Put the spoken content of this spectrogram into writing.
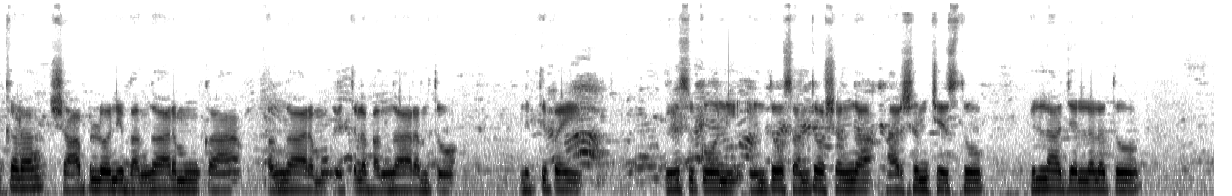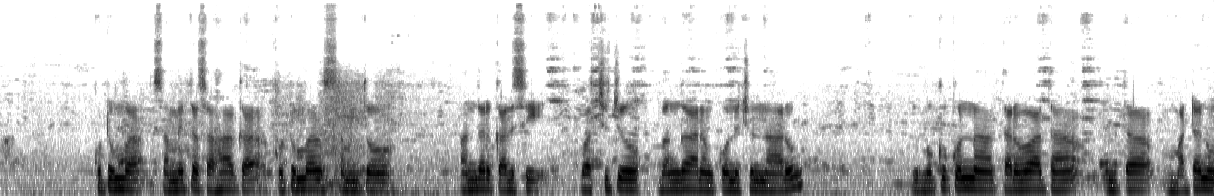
ఇక్కడ షాపులోని బంగారం కా బంగారము ఎత్తుల బంగారంతో నెత్తిపై వేసుకొని ఎంతో సంతోషంగా హర్షం చేస్తూ పిల్లా జల్లలతో కుటుంబ సమేత సహాక కుటుంబంతో అందరూ కలిసి వచ్చుచు బంగారం కొనుచున్నారు. మొక్కుకున్న తర్వాత ఇంత మటను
